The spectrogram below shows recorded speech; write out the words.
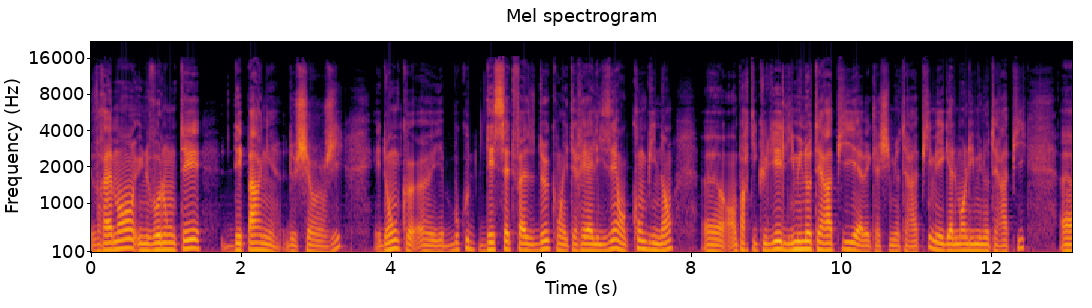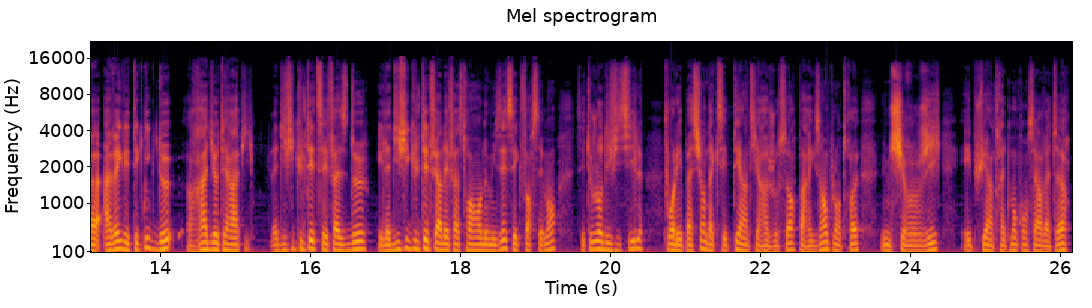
vraiment une volonté d'épargne de chirurgie. Et donc, euh, il y a beaucoup d'essais de phase 2 qui ont été réalisés en combinant euh, en particulier l'immunothérapie avec la chimiothérapie, mais également l'immunothérapie avec des techniques de radiothérapie. La difficulté de ces phases 2 et la difficulté de faire des phases 3 randomisées, c'est que forcément, c'est toujours difficile pour les patients d'accepter un tirage au sort, par exemple, entre une chirurgie et puis un traitement conservateur.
